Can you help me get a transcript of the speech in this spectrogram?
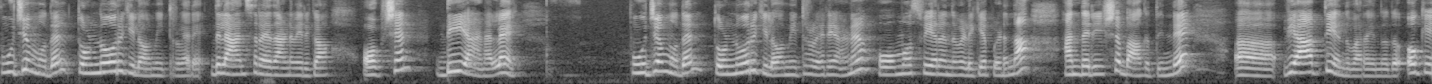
പൂജ്യം മുതൽ തൊണ്ണൂറ് കിലോമീറ്റർ വരെ. ഇതിൽ ആൻസർ ഏതാണ് വരിക? ഓപ്ഷൻ ഡി ആണല്ലേ? പൂജ്യം മുതൽ തൊണ്ണൂറ് കിലോമീറ്റർ വരെയാണ് ഹോമോസ്ഫിയർ എന്ന് വിളിക്കപ്പെടുന്ന അന്തരീക്ഷ ഭാഗത്തിന്റെ വ്യാപ്തി എന്ന് പറയുന്നത്. ഓക്കെ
